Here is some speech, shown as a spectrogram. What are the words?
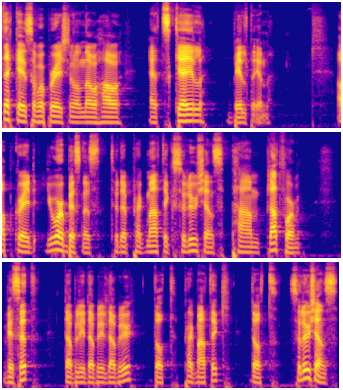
decades of operational know how at scale built in. Upgrade your business to the Pragmatic Solutions PAM platform. Visit www.pragmatic.solutions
